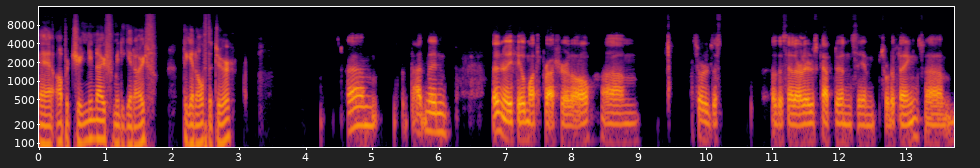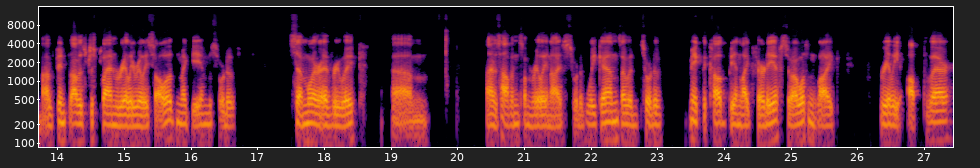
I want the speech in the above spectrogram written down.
uh, opportunity now for me to get out, to get off the tour. Um, I mean, I didn't really feel much pressure at all. Um, sort of just as I said earlier, just kept doing the same sort of things. Um, I've been I was just playing really really solid. My game was sort of similar every week. Um, I was having some really nice sort of weekends. I would sort of make the cut being like thirtieth, so I wasn't like really up there,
